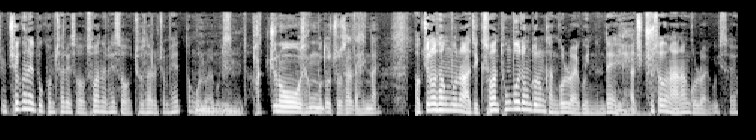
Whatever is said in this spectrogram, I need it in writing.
좀 최근에도 검찰에서 소환을 해서 조사를 좀 했던 걸로 알고 음. 있습니다. 박준호 상무도 조사를 다 했나요? 박준호 상무는 아직 소환 통보 정도는 간 걸로 알고 있는데 예. 아직 출석은 안 한 걸로 알고 있어요.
